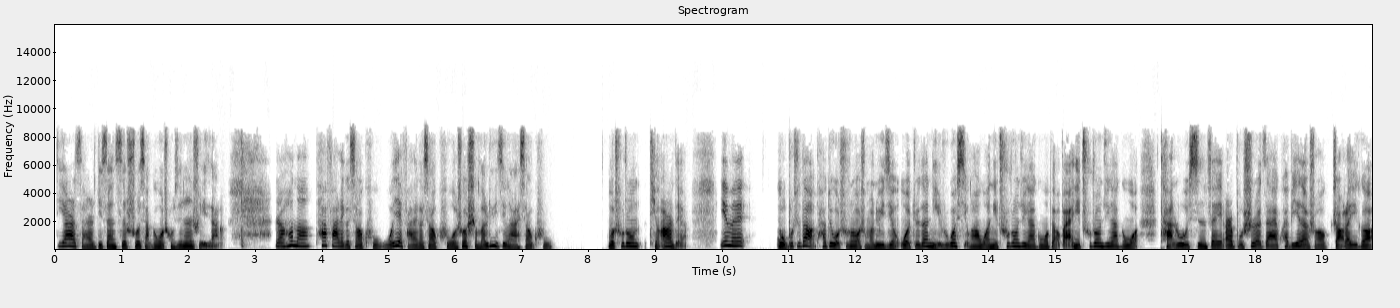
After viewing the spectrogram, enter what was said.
第二次还是第三次说想跟我重新认识一下了。然后呢，他发了一个笑哭，我也发了一个笑哭。我说什么滤镜啊，笑哭。我初中挺二的呀，因为。我不知道他对我初中有什么滤镜。我觉得你如果喜欢我，你初中就应该跟我表白，你初中就应该跟我袒露心扉，而不是在快毕业的时候找了一个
